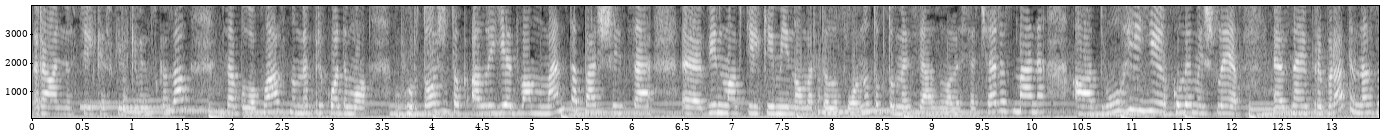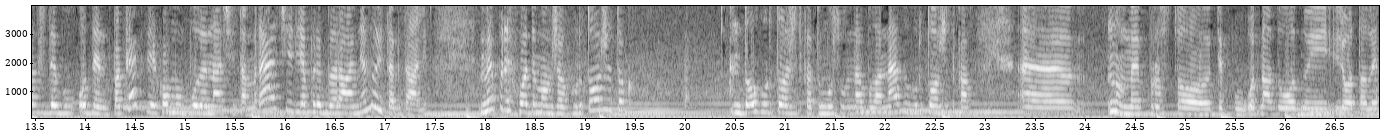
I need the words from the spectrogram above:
реально стільки, скільки він сказав. Все було класно. Ми приходимо в гуртожиток, але є два моменти. Перший це е, він мав тільки мій номер телефону, тобто ми зв'язувалися через мене. А другий, коли ми йшли е, з нею прибирати, в нас завжди був один пакет, в якому були наші там речі для прибирання, ну і так далі. Ми приходимо вже в гуртожиток. До гуртожитка, тому що вона була не з гуртожитка. Е, ну, ми просто, типу, одна до одної льотали.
